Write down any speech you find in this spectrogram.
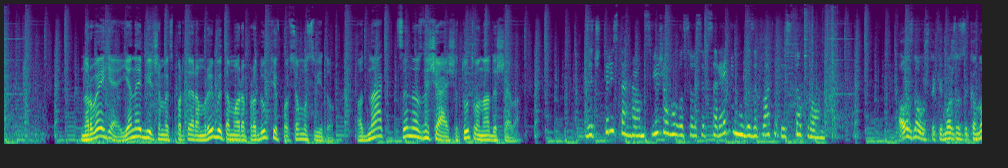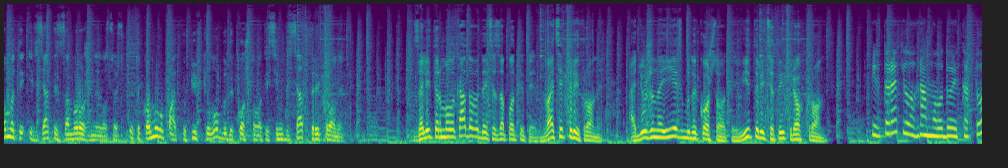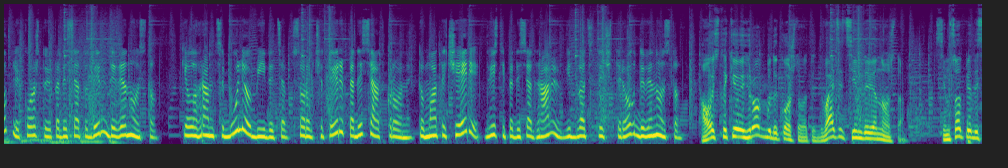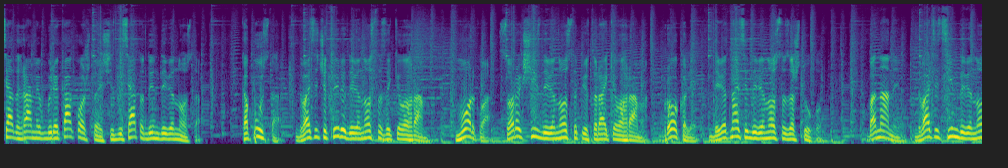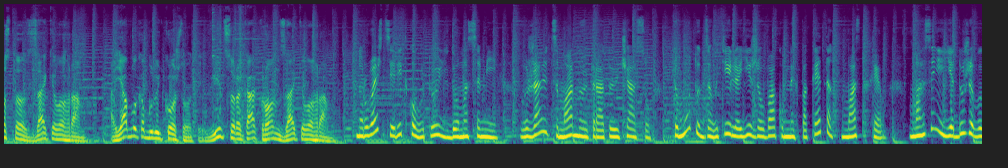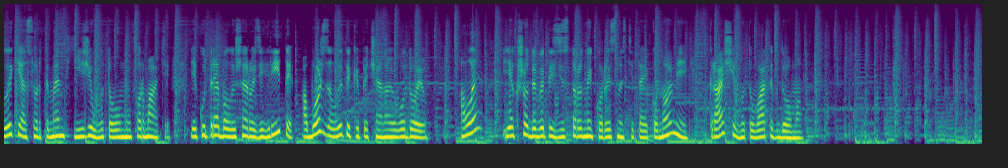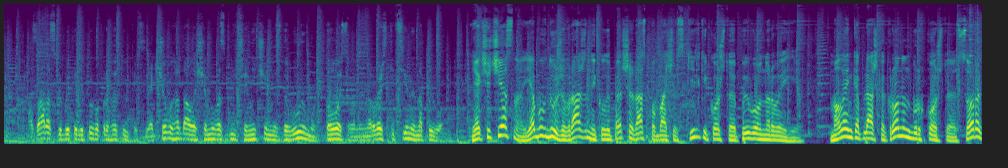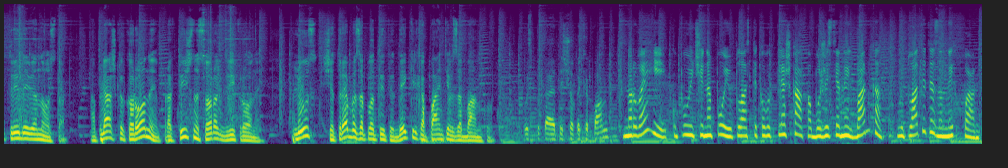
Норвегія є найбільшим експортером риби та морепродуктів по всьому світу. Однак це не означає, що тут вона дешева. За 400 грам свіжого лосося в середньому ви заплатите 100 крон. Але знову ж таки можна зекономити і взяти заморожений лосось. У такому випадку пів кіло буде коштувати 73 крони. За літр молока доведеться заплатити 23 крони, а дюжина яєць буде коштувати від 33 крон. Півтора кілограм молодої картоплі коштує 51,90. Кілограм цибулі обійдеться в 44,50 крони. Томати чері 250 грамів від 24,90. А ось такий огірок буде коштувати 27,90. 750 грамів буряка коштує 61,90. Капуста 24,90 за кілограм. Морква 46,90 півтора кілограма. Броколі 19,90 за штуку. Банани 27,90 за кілограм. А яблука будуть коштувати від 40 крон за кілограм. Норвежці рідко готують вдома самі, вважають це марною тратою часу. Тому тут заготівля їжі у вакуумних пакетах must have. В магазині є дуже великий асортимент їжі в готовому форматі, яку треба лише розігріти або ж залити кипяченою водою. Але якщо дивитись зі сторони корисності та економії, краще готувати вдома. Зараз, любителі пива, приготуйтесь. Якщо ви гадали, що ми вас більше нічим не здивуємо, то ось вони норвезькі ціни на пиво. Якщо чесно, я був дуже вражений, коли перший раз побачив, скільки коштує пиво у Норвегії. Маленька пляшка Кроненбург коштує 43,90, а пляшка корони практично 42 крони. Плюс ще треба заплатити декілька пантів за банку. Ви спитаєте, що таке пант? В Норвегії, купуючи напої у пластикових пляшках або жестяних банках, ви платите за них пант,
